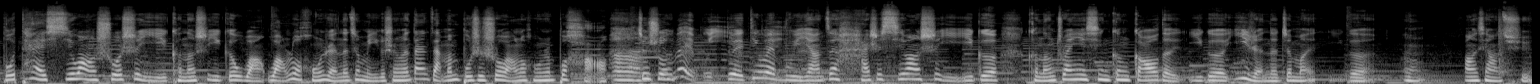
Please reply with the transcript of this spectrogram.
不太希望说是以可能是一个网网络红人的这么一个身份，但是咱们不是说网络红人不好，嗯，就说定位不一样，对定位不一样，这还是希望是以一个可能专业性更高的一个艺人的这么一个嗯方向去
